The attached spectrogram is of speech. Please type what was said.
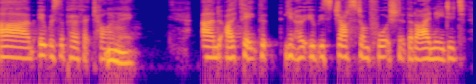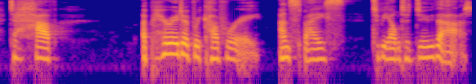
um, it was the perfect timing. Mm. And I think that, you know, it was just unfortunate that I needed to have a period of recovery and space to be able to do that.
